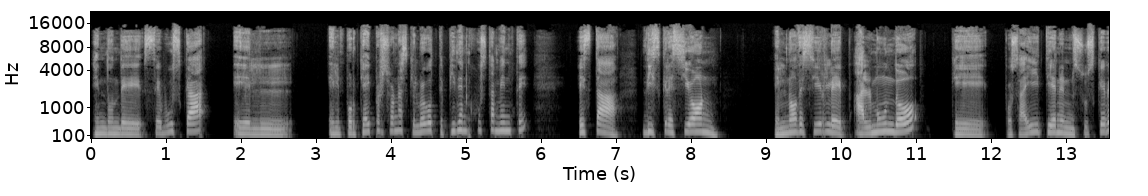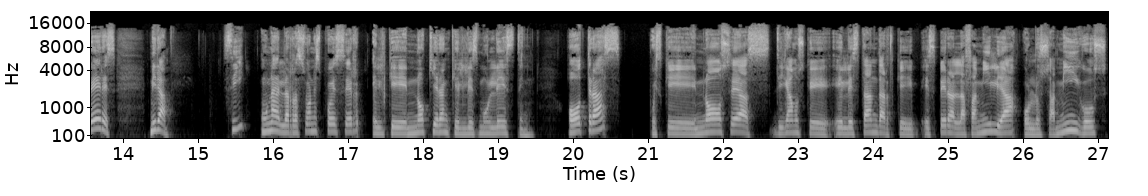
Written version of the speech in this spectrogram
en donde se busca el, el por qué hay personas que luego te piden justamente esta discreción, el no decirle al mundo que pues ahí tienen sus que veres. Mira, sí, una de las razones puede ser el que no quieran que les molesten. Otras, pues que no seas, digamos que el estándar que espera la familia o los amigos,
